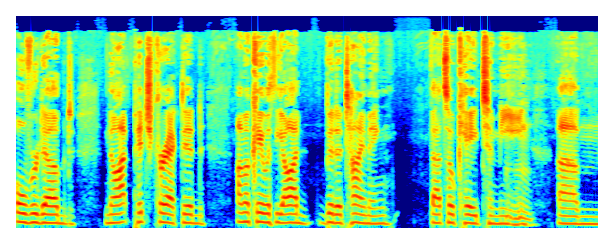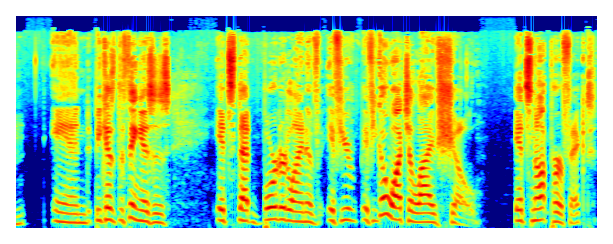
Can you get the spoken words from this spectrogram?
overdubbed, not pitch corrected. I'm okay with the odd bit of timing. That's okay to me. Mm-hmm. Um, and because the thing is, is it's that borderline of if you're if you go watch a live show, it's not perfect,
